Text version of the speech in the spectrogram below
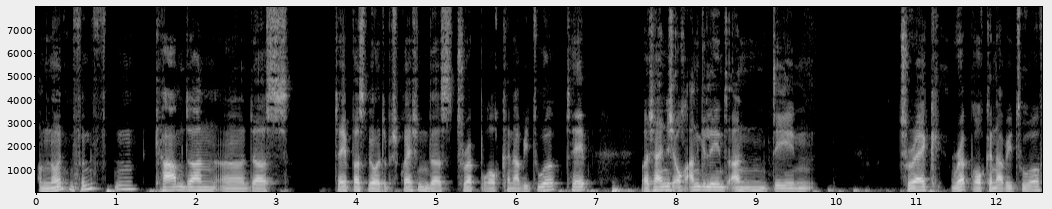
am 9.5. kam dann äh, das Tape, was wir heute besprechen, das Trap braucht kein Abitur-Tape. Wahrscheinlich auch angelehnt an den Track Rap braucht kein Abitur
